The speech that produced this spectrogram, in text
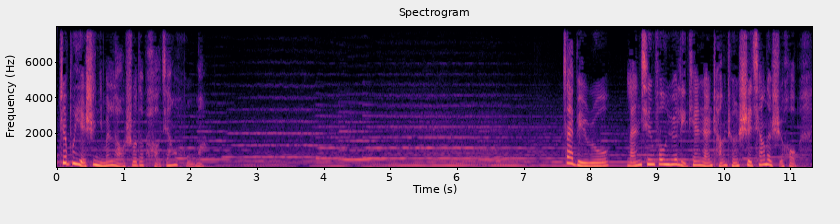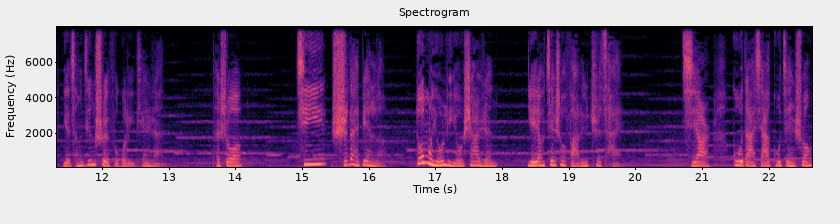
这不也是你们老说的跑江湖吗？再比如。蓝清风约李天然长城试枪的时候，也曾经说服过李天然。他说：“其一，时代变了，多么有理由杀人，也要接受法律制裁；其二，顾大侠、顾剑霜，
